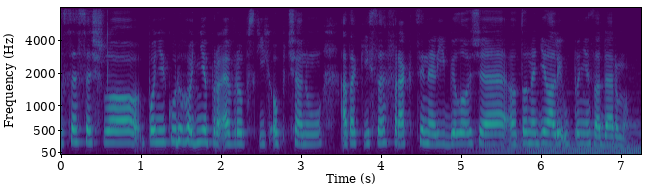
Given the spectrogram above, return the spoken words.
se sešlo poněkud hodně pro evropských občanů a taky se frakci nelíbilo, že to nedělali úplně zadarmo.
